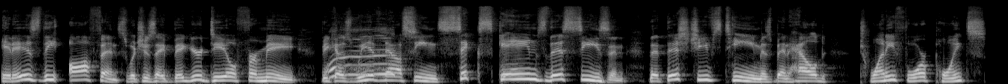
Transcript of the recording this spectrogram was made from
it is the offense, which is a bigger deal for me because we have now seen six games this season that this Chiefs team has been held 24 points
